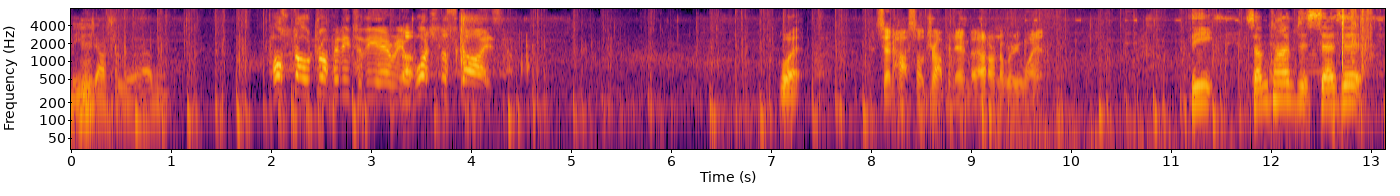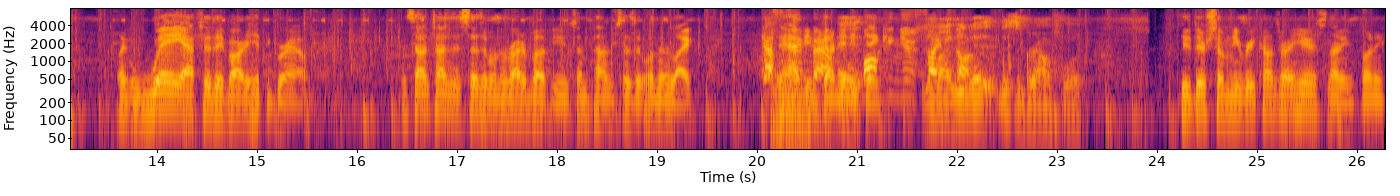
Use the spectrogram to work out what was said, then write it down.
Me and Joshua will have one. Hostile dropping into the area. Uh. Watch the skies. What? It said hostile dropping in, but I don't know where he went. See, sometimes it says it like way after they've already hit the ground. And sometimes it says it when they're right above you. Sometimes it says it when they're like, Gas They haven't even done anything. You might need it. This is ground floor. dude, there's so many recons right here. It's not even funny.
